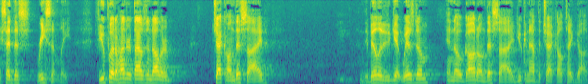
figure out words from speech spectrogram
I said this recently. If you put a $100,000 check on this side, and the ability to get wisdom and know God on this side, you can have the check. I'll take God.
